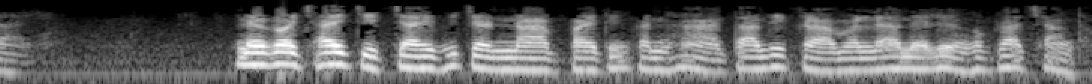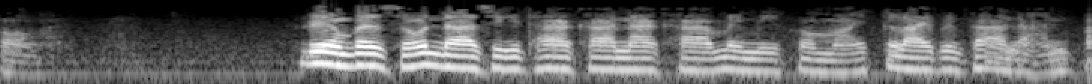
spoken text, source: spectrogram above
ได้ แล้วก็ใช้จิตใจพิจารณาไปถึงกันห้าตามที่กล่าวมาแล้วในเรื่องของพระช่างทอง เรื่องพระโสดาสีทาคานาคาไม่มีความหมายกลายเป็นพระอรหันต์ไป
